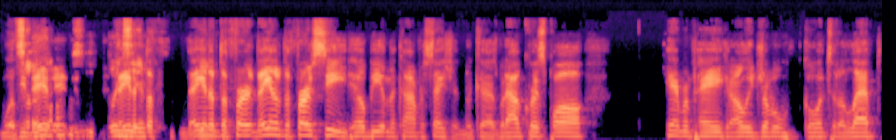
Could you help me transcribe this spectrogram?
well, if So they, they, long as he they end up the, they end up the first they end up the first seed, he'll be in the conversation because without Chris Paul, Cameron Payne can only dribble going to the left.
